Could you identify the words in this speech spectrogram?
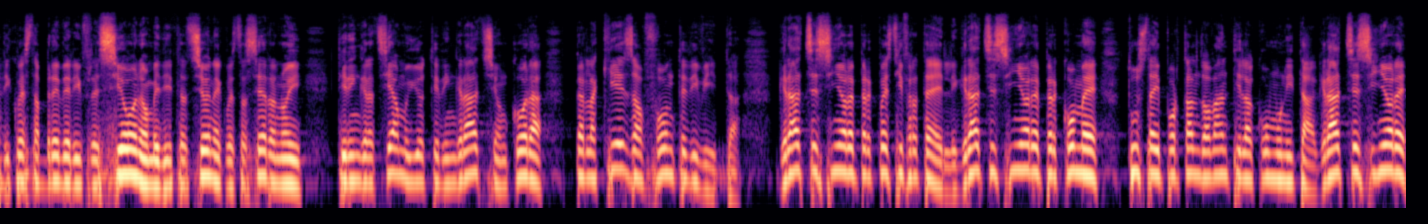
di questa breve riflessione o meditazione questa sera noi ti ringraziamo, io ti ringrazio ancora per la Chiesa fonte di vita. Grazie Signore per questi fratelli, grazie Signore per come tu stai portando avanti la comunità, grazie Signore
